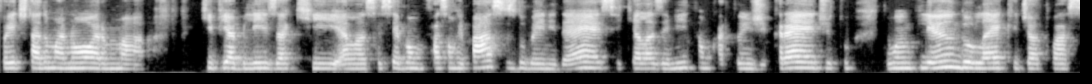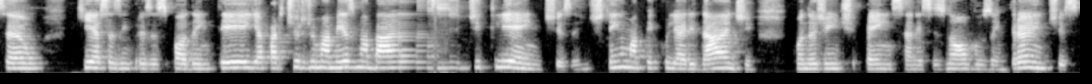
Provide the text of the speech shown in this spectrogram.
foi editada uma norma que viabiliza que elas recebam, façam repasses do BNDES, que elas emitam cartões de crédito, então ampliando o leque de atuação que essas empresas podem ter e a partir de uma mesma base de clientes. A gente tem uma peculiaridade quando a gente pensa nesses novos entrantes,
